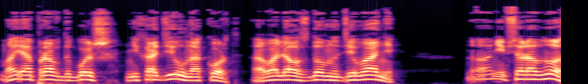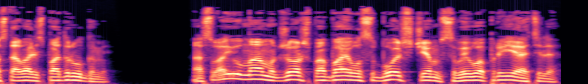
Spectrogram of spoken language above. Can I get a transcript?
Моя, правда, больше не ходил на корт, а валялась дома на диване, но они все равно оставались подругами. А свою маму Джордж побаивался больше, чем своего приятеля.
